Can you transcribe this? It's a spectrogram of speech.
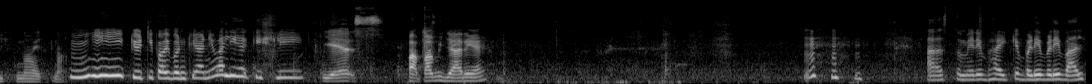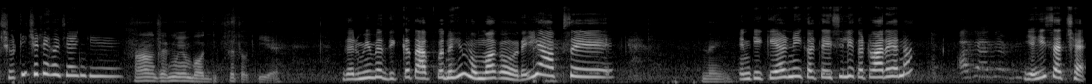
इतना इतना। क्यूटी पाई बन के आने वाली है किशली। यस पापा भी जा रहे हैं। आज तो मेरे भाई के बड़े बड़े बाल छोटे छोटे हो जाएँगे। हाँ गर्मी में बहुत दिक्कत होती है। गर्मी में दिक्कत आपको नहीं मम्मा को हो रही है आपसे। नहीं। इनकी केयर नहीं करते इसीलिए कटवा रहे हैं ना? यही सच है।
